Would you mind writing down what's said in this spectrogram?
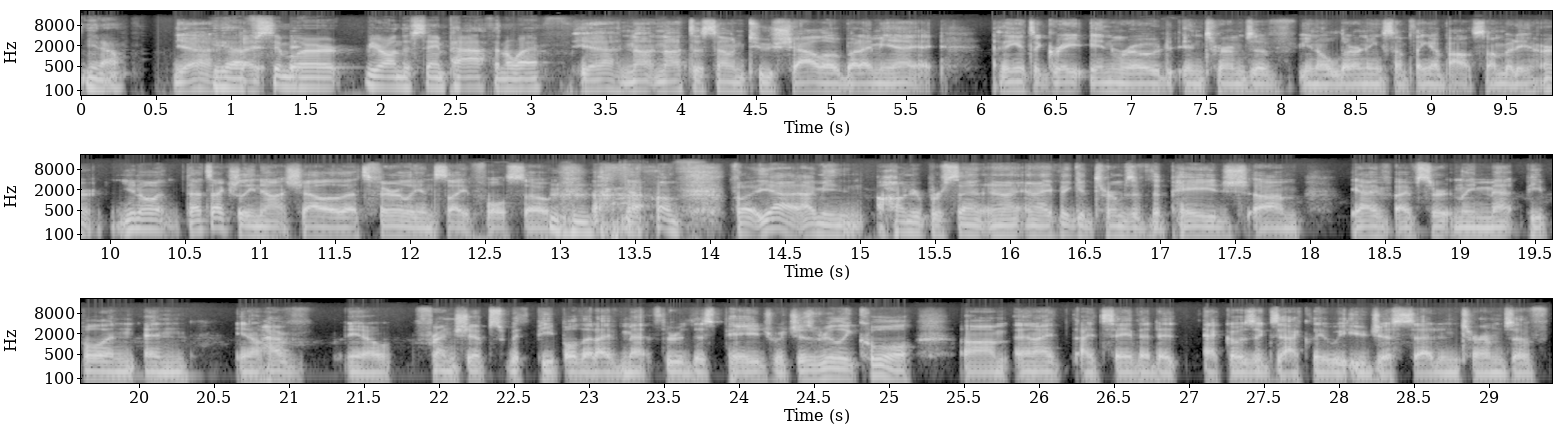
you know yeah, you have I- similar you're on the same path in a way. Yeah, not not to sound too shallow, but I mean, I I think it's a great inroad in terms of you know learning something about somebody. Or you know what, that's actually not shallow. That's fairly insightful. So, um, but yeah, I mean, hundred percent. And I and I think in terms of the page, um, yeah, I've I've certainly met people and and you know have you know friendships with people that I've met through this page, which is really cool. Um, and I I'd say that it echoes exactly what you just said in terms of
